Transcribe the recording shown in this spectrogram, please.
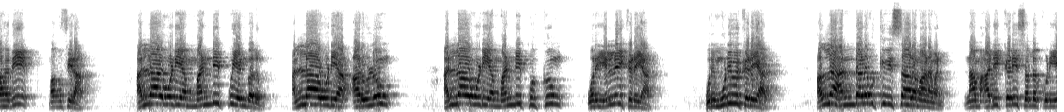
பகுதி மகஃபிரா அல்லாஹ்வுடைய மன்னிப்பு என்பதும் அல்லாஹ்வுடைய அருளும் அல்லாஹ்வுடைய மன்னிப்புக்கும் ஒரு எல்லை கிடையாது. ஒரு முடிவு கிடையாது. அல்ல அந்த அளவுக்கு விசாலமானவன். நாம் அடிக்கடி சொல்லக்கூடிய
